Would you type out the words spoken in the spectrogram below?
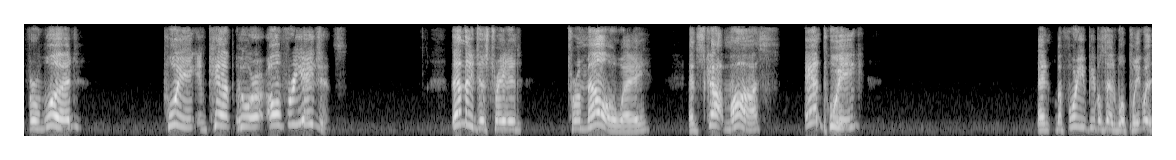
for Wood, Puig, and Kemp, who are all free agents. Then they just traded Trammell away and Scott Moss and Puig. And before you people said, well, Puig was.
